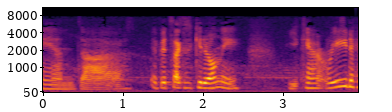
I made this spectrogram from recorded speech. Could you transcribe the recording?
And uh, if it's execute only, you can't read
